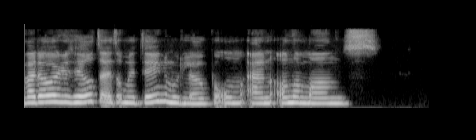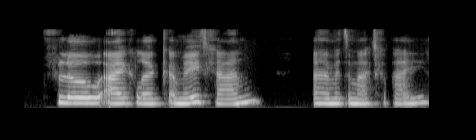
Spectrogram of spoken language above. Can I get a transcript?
waardoor ik dus heel de tijd op mijn tenen moet lopen om aan andermans flow eigenlijk mee te gaan met de maatschappij.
